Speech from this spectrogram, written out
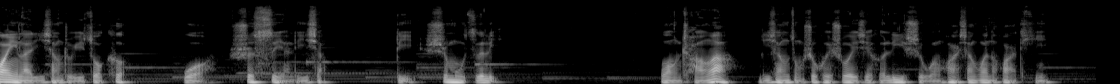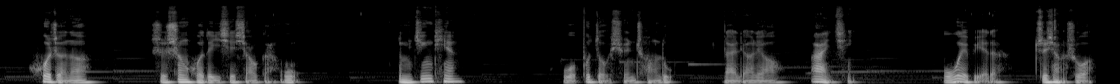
欢迎来理想主义做客，我是四眼理想，李是木子李。往常啊，理想总是会说一些和历史文化相关的话题，或者呢，是生活的一些小感悟。那么今天，我不走寻常路，来聊聊爱情，不为别的，只想说，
